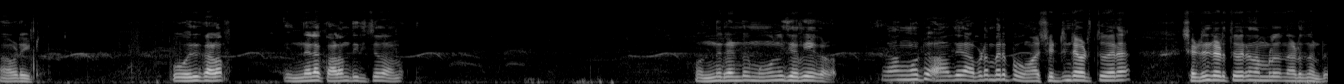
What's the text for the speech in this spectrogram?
അവിടെ ഇട്ടു. ഒരു കളം ഇന്നലെ കളം തിരിച്ചതാണ്. ഒന്ന് രണ്ട് മൂന്ന് ചെറിയ കളം. അങ്ങോട്ട് ആദ്യം അവിടം വരെ പോകും. ആ ഷെഡിന്റെ അടുത്ത് വരെ ഷെഡിന്റെ അടുത്ത് വരെ നമ്മൾ നടുന്നുണ്ട്.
